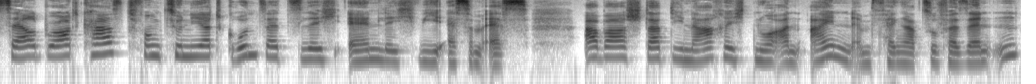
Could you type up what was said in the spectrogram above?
Cell Broadcast funktioniert grundsätzlich ähnlich wie SMS. Aber statt die Nachricht nur an einen Empfänger zu versenden,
